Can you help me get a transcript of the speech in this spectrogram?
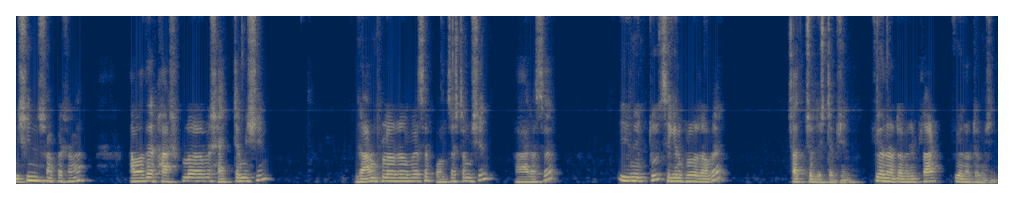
মেশিন সংখ্যার সঙ্গে আমাদের ফার্স্ট ফ্লোর হবে ষাটটা মেশিন গ্রাউন্ড ফ্লোরে হবে আছে পঞ্চাশটা মেশিন আর আছে ইউনিট টু সেকেন্ড ফ্লোর হবে সাতচল্লিশটা মেশিন চুয়ান্নটা মেশিন ফ্ল্যাট চুয়ান্নটা মেশিন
